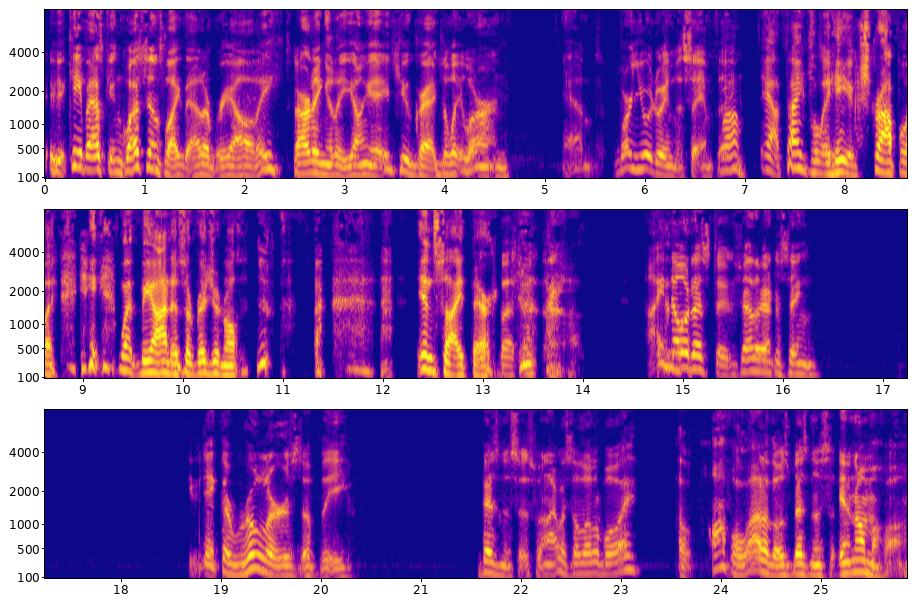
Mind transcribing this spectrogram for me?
if you keep asking questions like that of reality, starting at a young age, you gradually learn. And were you were doing the same thing? Well, yeah, thankfully he extrapolated, he went beyond his original insight there. But uh, I noticed it's rather interesting. If You take the rulers of the businesses when I was a little boy, an awful lot of those businesses in Omaha,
